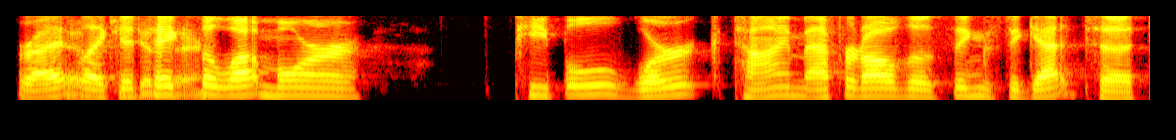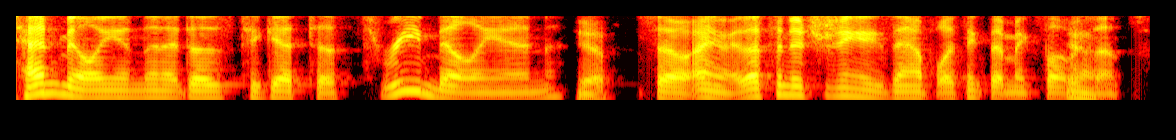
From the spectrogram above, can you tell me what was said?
right? Yep, like it takes there. a lot more people, work, time, effort, all of those things to get to 10 million than it does to get to 3 million. Yep. So anyway, that's an interesting example. I think that makes a lot of sense.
